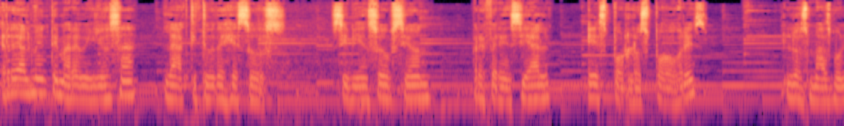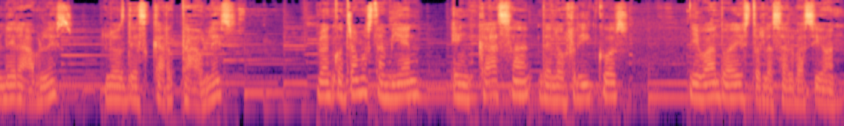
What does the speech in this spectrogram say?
Es realmente maravillosa la actitud de Jesús, si bien su opción preferencial es por los pobres, los más vulnerables, los descartables. Lo encontramos también en casa de los ricos, llevando a estos la salvación.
